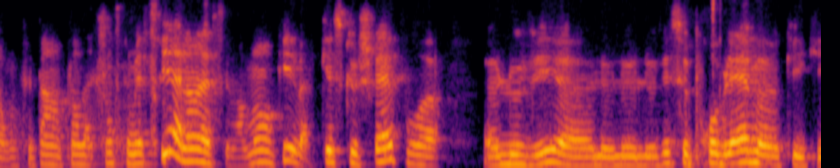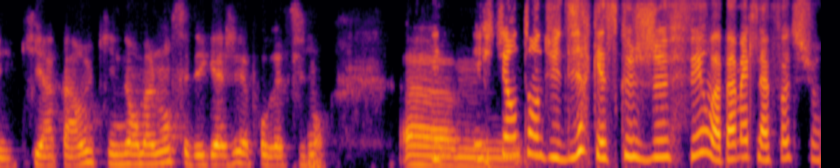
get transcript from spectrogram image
on ne fait pas un plan d'action trimestriel. Hein. Là, c'est vraiment, OK, bah, qu'est-ce que je fais pour. Euh, lever, lever ce problème qui, qui, est apparu, qui normalement s'est dégagé progressivement. Et, je t'ai entendu dire qu'est-ce que je fais? On va pas mettre la faute sur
